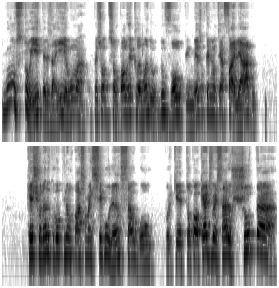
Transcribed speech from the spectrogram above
alguns twitters aí, alguma, o pessoal do São Paulo reclamando do Volpe, mesmo que ele não tenha falhado, questionando que o Volpe não passa mais segurança ao gol. Porque qualquer adversário chuta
